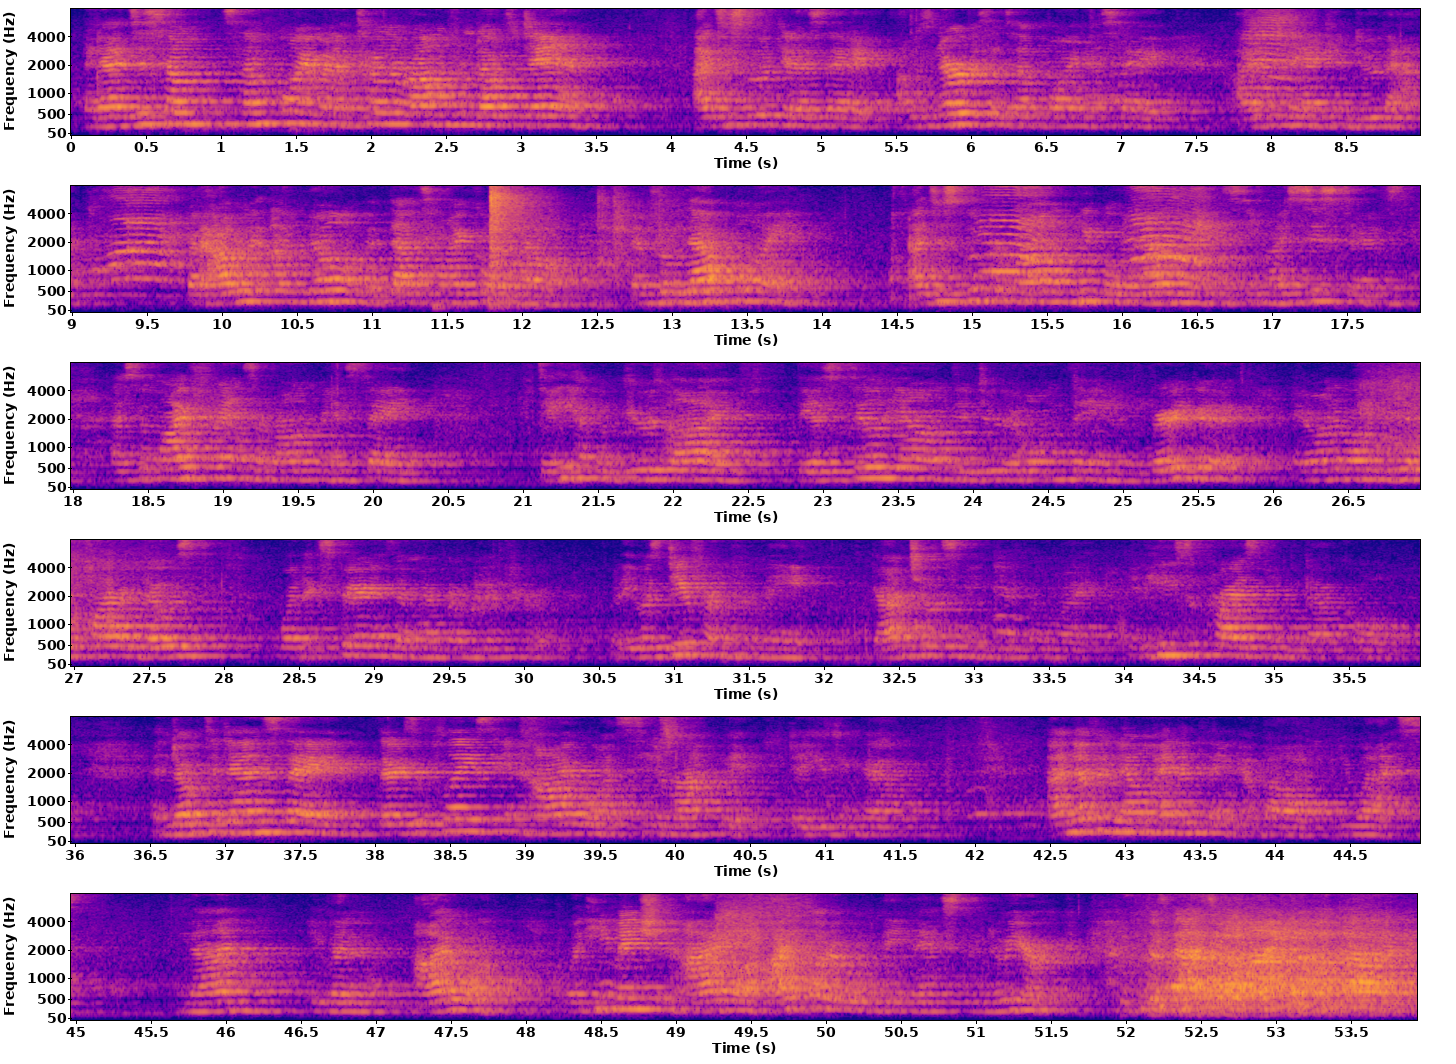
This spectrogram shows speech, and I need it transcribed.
And at some, some point when I turned around from Dr. Dan, I just looked at it and say, I was nervous at that point and say, I don't think I can do that. But I, would, I know that that's my call now. And from that point, I just look around people around me and see my sisters. I saw my friends around me and say, they have a good life. They are still young, they do their own thing, very good. And I want to be a part of those, what experience that my friend been through. But it was different for me. God chose me different He surprised me with that call. And Dr. Dan said, there's a place in Iowa, Cedar Rapids, that you can go. I never know anything about U.S., not even Iowa. When he mentioned Iowa, I thought it would be next to New York, because that's what I know about,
